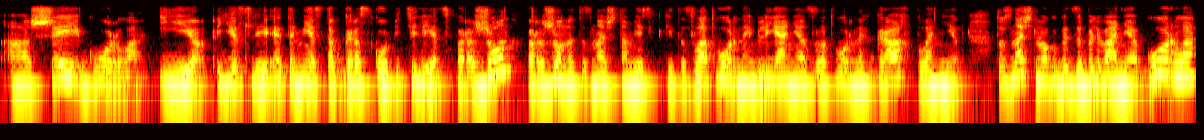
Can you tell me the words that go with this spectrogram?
а, шеи, горла. И если это место в гороскопе телец поражен, поражен это значит, там есть какие-то злотворные влияния от злотворных грах планет, то значит могут быть заболевания горла,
